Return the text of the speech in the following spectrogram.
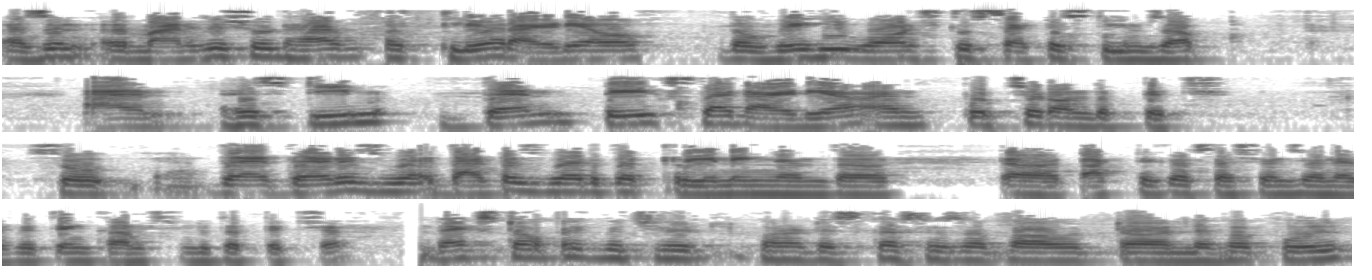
as in a manager should have a clear idea of the way he wants to set his teams up, and his team then takes that idea and puts it on the pitch. So yeah. there, there is where that is where the training and the uh, tactical sessions and everything comes into the picture. Next topic which we're going to discuss is about uh, Liverpool.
